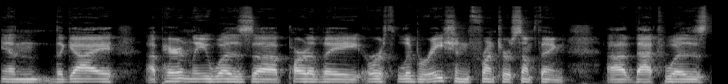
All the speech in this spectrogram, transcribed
And the guy apparently was uh, part of a Earth Liberation Front or something uh, that was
